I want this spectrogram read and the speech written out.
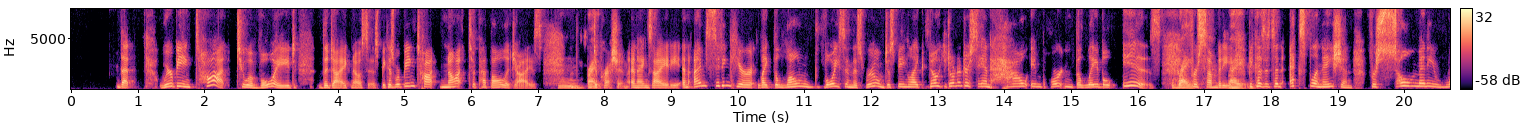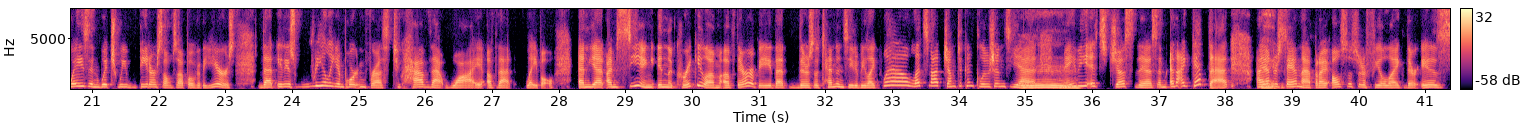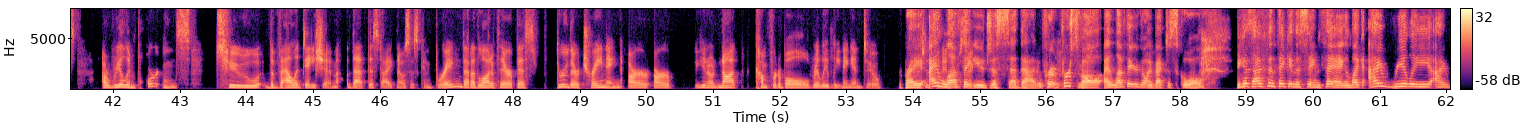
that we're being taught to avoid the diagnosis because we're being taught not to pathologize mm, right. depression and anxiety. And I'm sitting here like the lone voice in this room, just being like, no, you don't understand how important the label is right. for somebody right. because it's an explanation for so many ways in which we beat ourselves up over the years that it is really important for us to have that why of that label. And yet I'm seeing in the curriculum of therapy that there's a tendency to be like, well, let's not jump to conclusions yet. Mm. Maybe it's just this. And, and I get that. I right. understand that. But I also sort of feel like there is a real importance to the validation that this diagnosis can bring that a lot of therapists through their training are are you know not comfortable really leaning into Right. I love that you just said that. For, first of all, I love that you're going back to school because I've been thinking the same thing. I'm like, I really, I,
